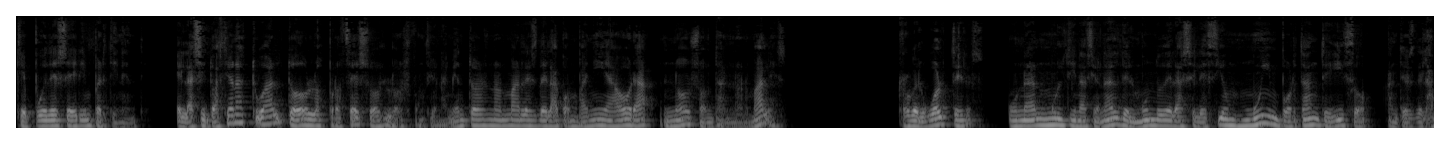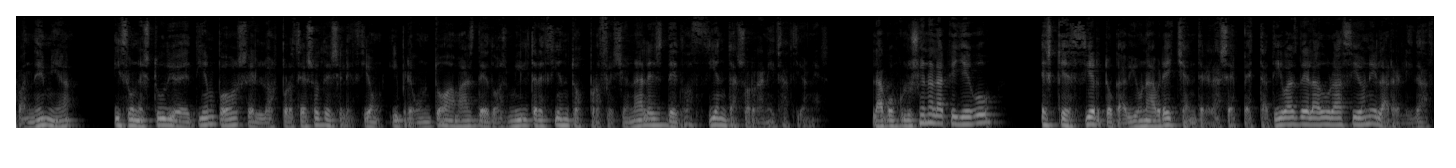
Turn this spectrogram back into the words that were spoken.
que puede ser impertinente. En la situación actual, todos los procesos, los funcionamientos normales de la compañía ahora no son tan normales. Robert Walters, una multinacional del mundo de la selección muy importante, hizo, antes de la pandemia, hizo un estudio de tiempos en los procesos de selección y preguntó a más de 2.300 profesionales de 200 organizaciones. La conclusión a la que llegó es que es cierto que había una brecha entre las expectativas de la duración y la realidad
